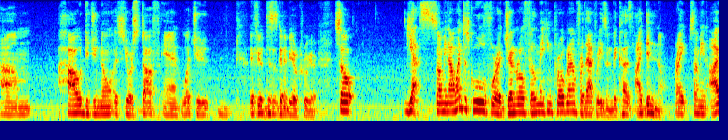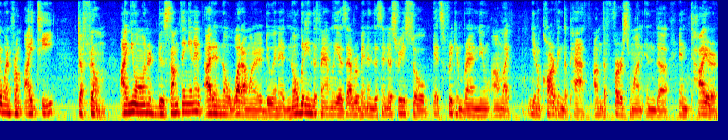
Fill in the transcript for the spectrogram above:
Um, how did you know it's your stuff and what you if you this is to be your career so yes so i mean i went to school for a general filmmaking program for that reason because i didn't know right so i mean i went from it to film i knew i wanted to do something in it i didn't know what i wanted to do in it nobody in the family has ever been in this industry so it's freaking brand new i'm like you know carving the path i'm the first one in the entire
